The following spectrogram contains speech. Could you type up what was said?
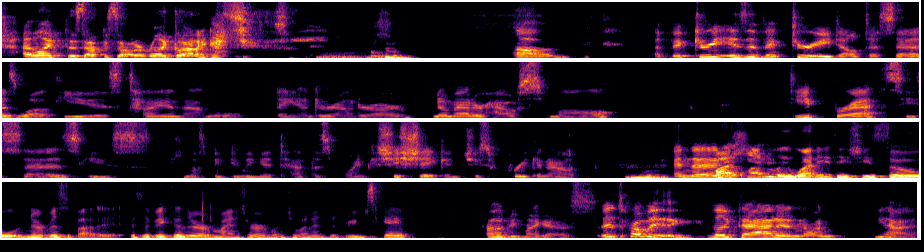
I like this episode. I'm really glad I got to this. um, a victory is a victory, Delta says while he is tying that little band around her arm, no matter how small. Deep breaths, he says. He's he must be doing it at this point because she's shaking. She's freaking out. Mm-hmm. And then, why, he, by why do you think she's so nervous about it? Is it because it reminds her when she went into Dreamscape? That would be my guess. It's probably like that, and on yeah,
